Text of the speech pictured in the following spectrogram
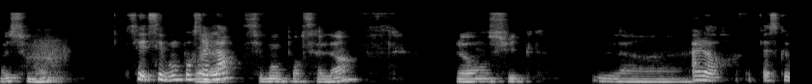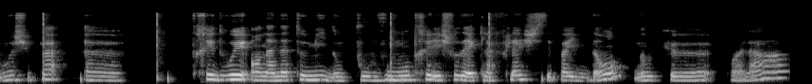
Oui, c'est bon. C'est bon pour celle-là? C'est bon pour celle-là. Alors ensuite, alors, parce que moi, je ne suis pas euh, très douée en anatomie, donc pour vous montrer les choses avec la flèche, ce n'est pas évident. Donc, euh, voilà.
